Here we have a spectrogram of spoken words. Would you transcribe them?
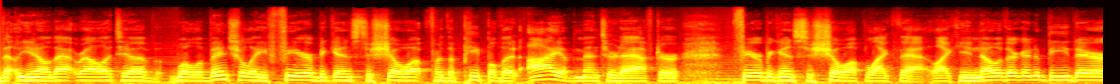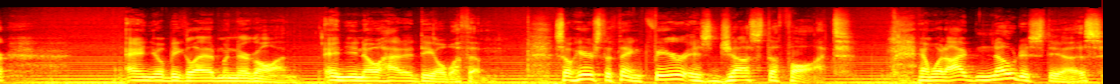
the, you know, that relative will eventually, fear begins to show up for the people that I have mentored after. Fear begins to show up like that. Like you know they're going to be there and you'll be glad when they're gone and you know how to deal with them. So here's the thing fear is just a thought. And what I've noticed is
